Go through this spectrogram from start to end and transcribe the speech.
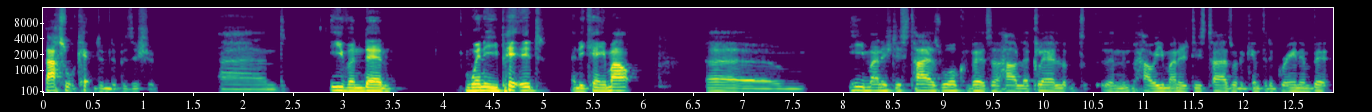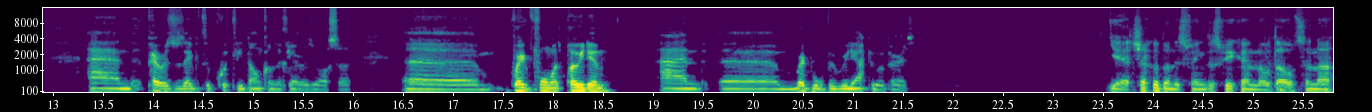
that's what kept him the position. And even then, when he pitted and he came out, um, he managed his tires well compared to how Leclerc looked and how he managed his tires when it came to the graining bit. And Perez was able to quickly dunk on Leclerc as well. So um, great performance, podium, and um, Red Bull will be really happy with Perez. Yeah, Checo done his thing this weekend, no doubt. And uh,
